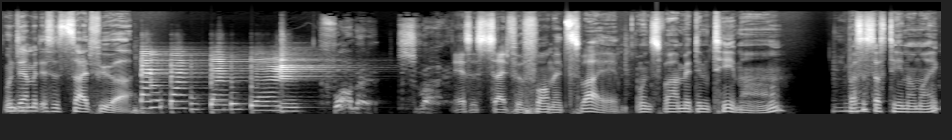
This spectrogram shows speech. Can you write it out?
Und damit ist es Zeit für. Formel 2. Es ist Zeit für Formel 2. Und zwar mit dem Thema. Was ist das Thema, Mike?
